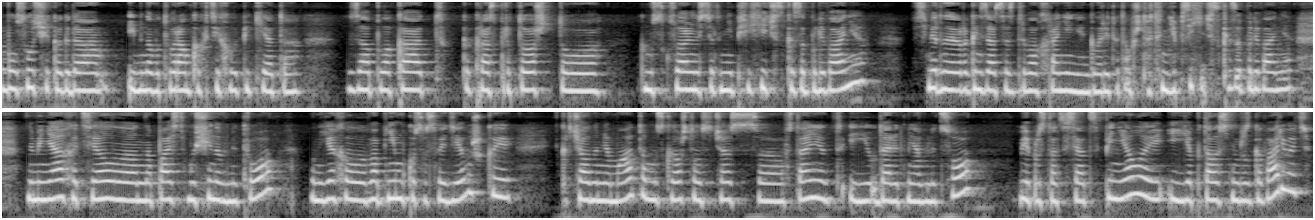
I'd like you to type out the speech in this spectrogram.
Был случай, когда именно вот в рамках тихого пикета за плакат как раз про то, что гомосексуальность — это не психическое заболевание. Всемирная организация здравоохранения говорит о том, что это не психическое заболевание. На меня хотел напасть мужчина в метро. Он ехал в обнимку со своей девушкой, кричал на меня матом и сказал, что он сейчас э, встанет и ударит меня в лицо. Я просто вся оцепенела, и я пыталась с ним разговаривать,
